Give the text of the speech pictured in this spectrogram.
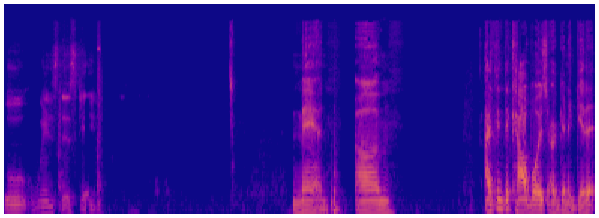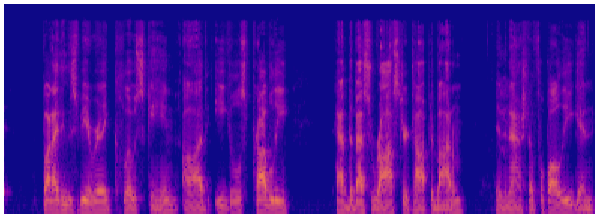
Who wins this game? Man, um, I think the Cowboys are going to get it, but I think this would be a really close game. Uh, the Eagles probably have the best roster top to bottom in the National Football League, and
